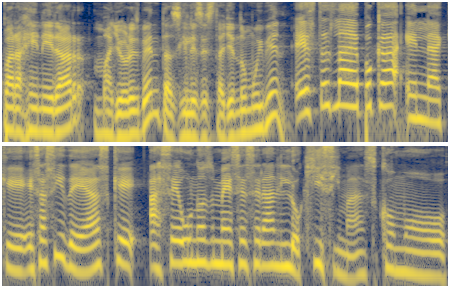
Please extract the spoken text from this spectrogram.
para generar mayores ventas y les está yendo muy bien. Esta es la época en la que esas ideas que hace unos meses eran loquísimas, como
